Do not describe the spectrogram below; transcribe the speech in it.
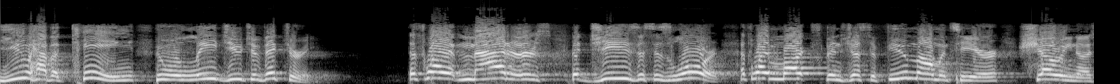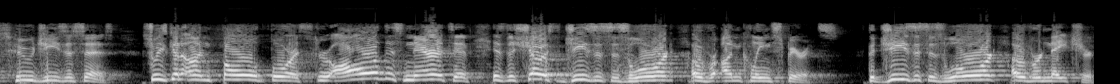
you have a king who will lead you to victory. That's why it matters that Jesus is Lord. That's why Mark spends just a few moments here showing us who Jesus is. So he's going to unfold for us through all of this narrative is to show us that Jesus is Lord over unclean spirits. That Jesus is Lord over nature.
